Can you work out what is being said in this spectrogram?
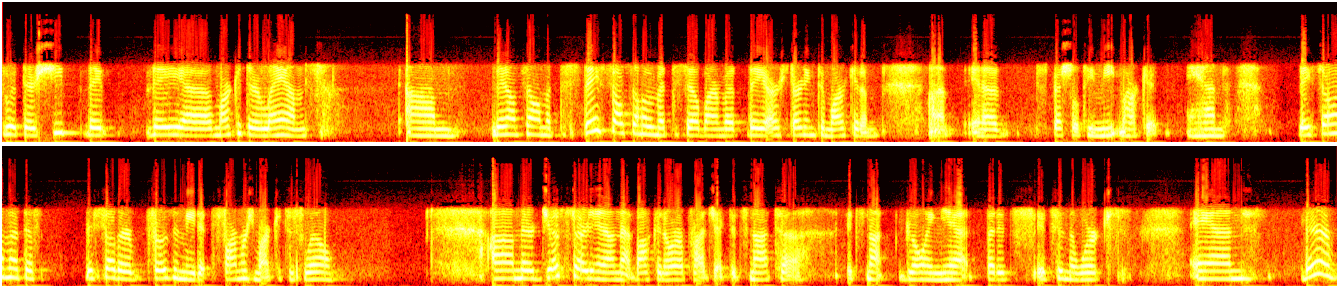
with their sheep, they they uh, market their lambs. Um, they don't sell them at the, they sell some of them at the sale barn, but they are starting to market them uh, in a specialty meat market. And they sell them at the they sell their frozen meat at farmers markets as well. Um, they're just starting on that Bacanora project. It's not uh, it's not going yet, but it's it's in the works, and they're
